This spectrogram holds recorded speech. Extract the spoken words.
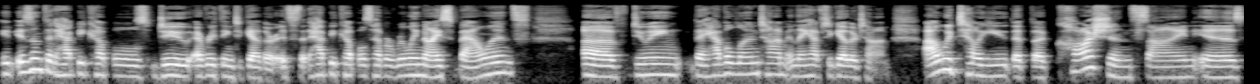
it isn't that happy couples do everything together. It's that happy couples have a really nice balance of doing they have alone time and they have together time. I would tell you that the caution sign is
